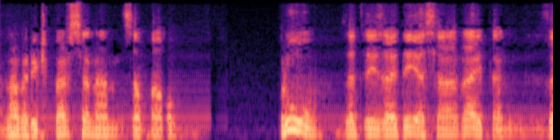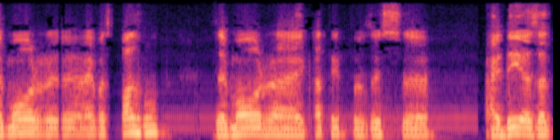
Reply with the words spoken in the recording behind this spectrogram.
an average person and somehow prove that these ideas are right. And the more uh, I was puzzled, the more I got into this uh, idea that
